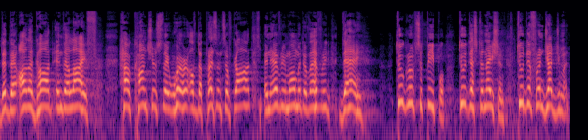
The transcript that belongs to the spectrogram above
did they honor God in their life? How conscious they were of the presence of God in every moment of every day. Two groups of people, two destination, two different judgment.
